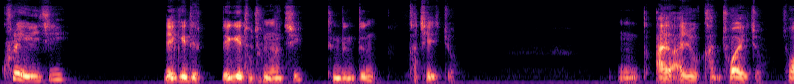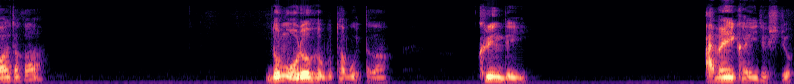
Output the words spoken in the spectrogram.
쿠레이지, 네개 네개 도청장치 등등등 같이 했죠. 음, 아, 아주 가- 좋아했죠. 좋아하다가 너무 어려워서 못하고 있다가 그린데이 아메리칸 이저씨죠.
